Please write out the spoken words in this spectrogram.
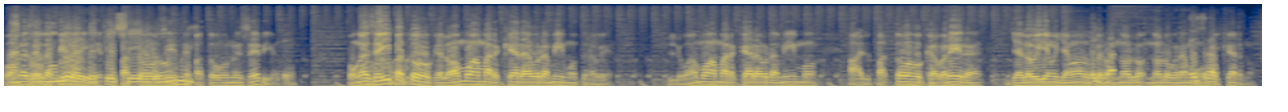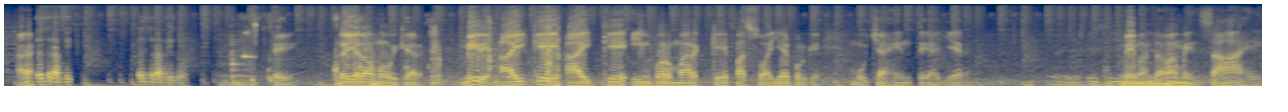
Póngase en la ahí. volvete Este patojo, sí, este patojo no es serio. Póngase ahí, patojo, que lo vamos a marcar ahora mismo otra vez. Lo vamos a marcar ahora mismo al patojo Cabrera. Ya lo habíamos llamado, pero no, lo- no logramos el ubicarnos. ¿Ah? El tráfico. El tráfico. Sí. No, ya lo vamos a ubicar. Mire, hay que, hay que informar qué pasó ayer, porque mucha gente ayer me mandaban mensajes.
